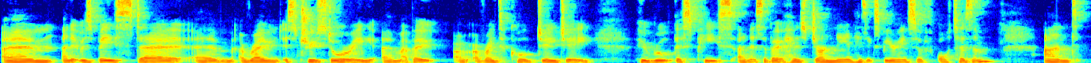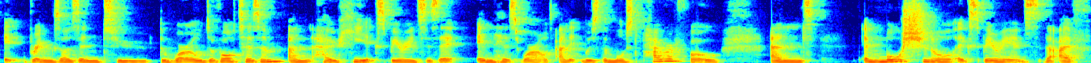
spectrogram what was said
Um, and it was based uh, um, around it's a true story um, about a, a, writer called JJ who wrote this piece, and it's about his journey and his experience of autism. And it brings us into the world of autism and how he experiences it in his world. And it was the most powerful and emotional experience that I've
